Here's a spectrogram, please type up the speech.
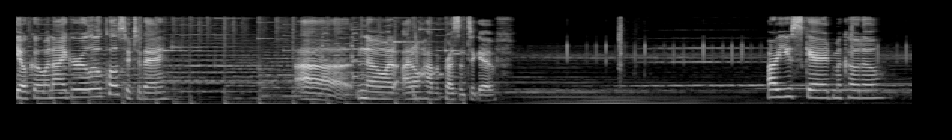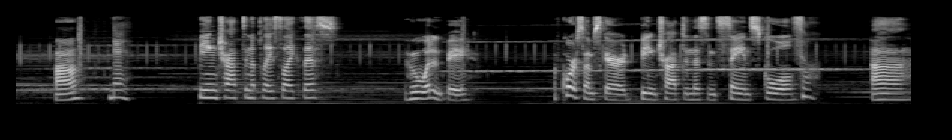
Kyoko and I grew a little closer today. Uh, no, I, I don't have a present to give. Are you scared, Makoto? Huh? ね Being trapped in a place like this? Who wouldn't be? Of course I'm scared, being trapped in this insane え school. そう Ah,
